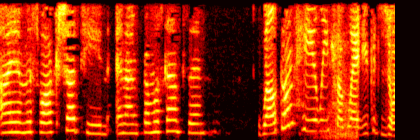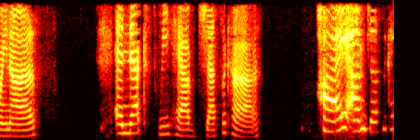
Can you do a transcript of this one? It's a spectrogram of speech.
I am Miss Waukesha Teen, and I'm from Wisconsin. Welcome, Haley. So glad you could join us. And next we have Jessica. Hi, I'm Jessica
